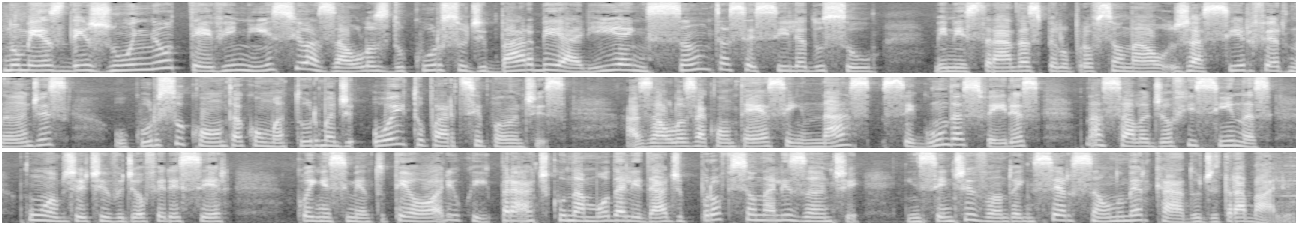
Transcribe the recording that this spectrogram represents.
No mês de junho, teve início as aulas do curso de barbearia em Santa Cecília do Sul. Ministradas pelo profissional Jacir Fernandes, o curso conta com uma turma de oito participantes. As aulas acontecem nas segundas-feiras, na sala de oficinas, com o objetivo de oferecer conhecimento teórico e prático na modalidade profissionalizante, incentivando a inserção no mercado de trabalho.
